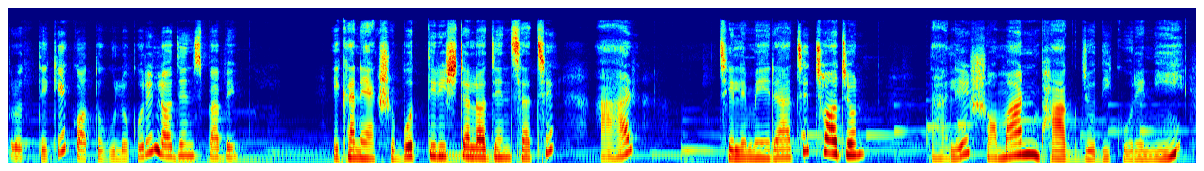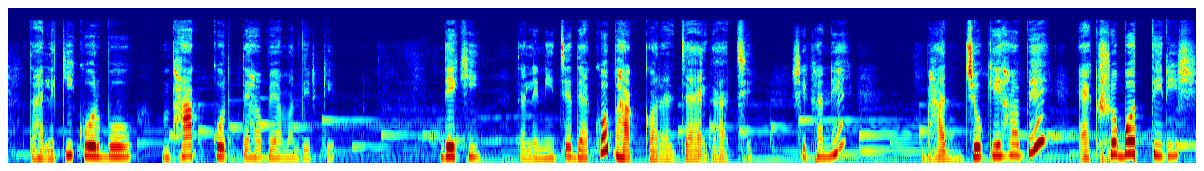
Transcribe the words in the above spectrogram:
প্রত্যেকে কতগুলো করে লজেন্স পাবে? এখানে একশো বত্রিশটা লজেন্স আছে আর ছেলে মেয়েরা আছে ছজন। তাহলে সমান ভাগ যদি করে নিই, তাহলে কি করব? ভাগ করতে হবে আমাদেরকে। দেখি, তাহলে নিচে দেখো ভাগ করার জায়গা আছে। সেখানে ভাজ্য কে হবে একশো বত্রিশ।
